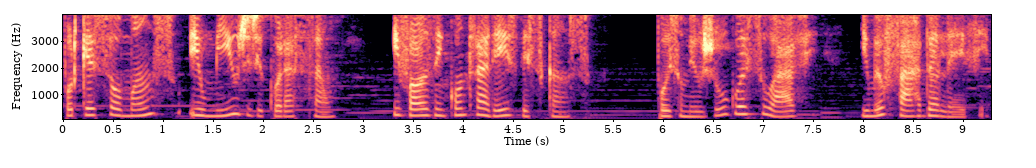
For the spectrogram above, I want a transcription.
porque sou manso e humilde de coração e vós encontrareis descanso, pois o meu jugo é suave e o meu fardo é leve.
